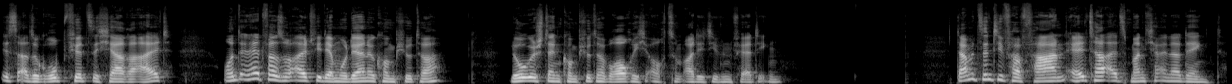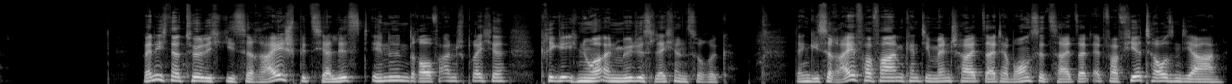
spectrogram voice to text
ist also grob 40 Jahre alt und in etwa so alt wie der moderne Computer. Logisch, denn Computer brauche ich auch zum additiven Fertigen. Damit sind die Verfahren älter als manch einer denkt. Wenn ich natürlich Gießerei-SpezialistInnen drauf anspreche, kriege ich nur ein müdes Lächeln zurück. Denn Gießereiverfahren kennt die Menschheit seit der Bronzezeit, seit etwa 4000 Jahren.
